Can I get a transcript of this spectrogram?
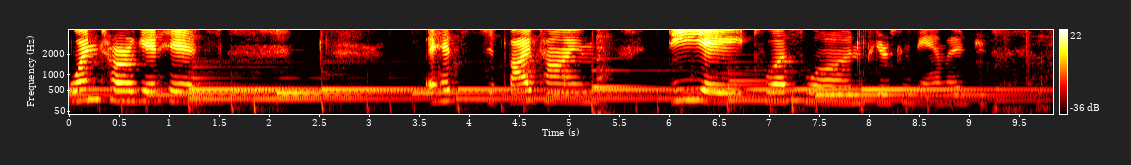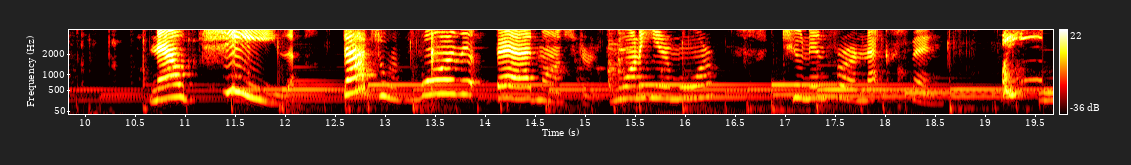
One target hits it hits five times. D8 plus one piercing damage. Now, jeez, that's one bad monster. If you want to hear more, tune in for our next thing. Bye.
